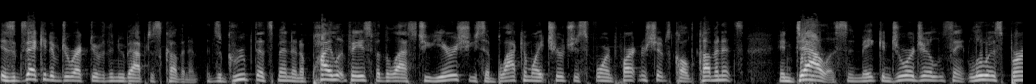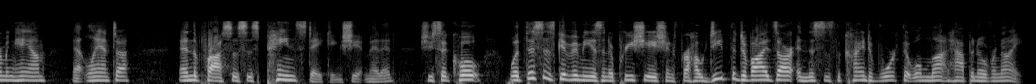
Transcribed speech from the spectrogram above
is executive director of the New Baptist Covenant. It's a group that's been in a pilot phase for the last two years. She said black and white churches formed partnerships called covenants in Dallas, in Macon, Georgia, St. Louis, Birmingham, Atlanta, and the process is painstaking, she admitted. She said, quote, what this has given me is an appreciation for how deep the divides are, and this is the kind of work that will not happen overnight.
